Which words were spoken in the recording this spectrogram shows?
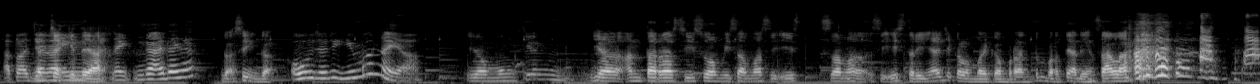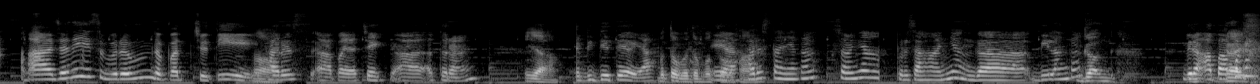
Apa Ngecek jagain gitu ya? naik nggak ada ya nggak sih nggak. Oh jadi gimana ya? Ya mungkin ya antara si suami sama si is- sama si istrinya aja. Kalau mereka berantem berarti ada yang salah Ah, jadi sebelum dapat cuti Oh. harus apa ya cek ah, aturan iya lebih detail ya. betul betul betul Iya, ha. harus tanyakan. Soalnya perusahaannya nggak bilang kan? Nggak- Bilang apa-apa guys,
